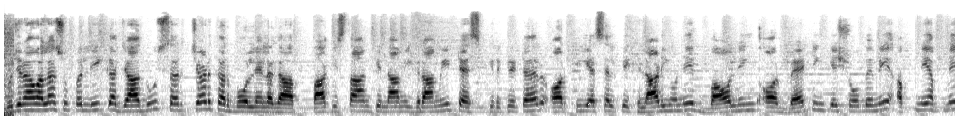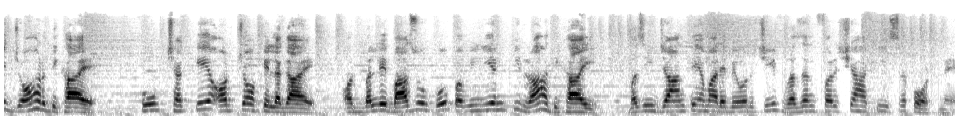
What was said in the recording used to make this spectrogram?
गुजरावाला सुपर लीग का जादू सर चढ़कर बोलने लगा। पाकिस्तान के नामी ग्रामी टेस्ट क्रिकेटर और पीएसएल के खिलाड़ियों ने बॉलिंग और बैटिंग के शोबे में अपने अपने जौहर दिखाए, खूब छक्के और चौके लगाए और बल्लेबाजों को पवीलियन की राह दिखाई। मजीद जानते हैं हमारे ब्यूरो चीफ गजनफर शाह की इस रिपोर्ट में।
